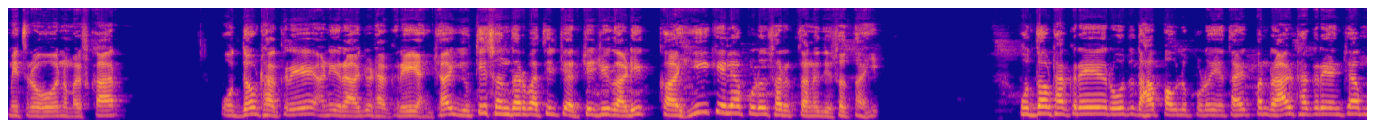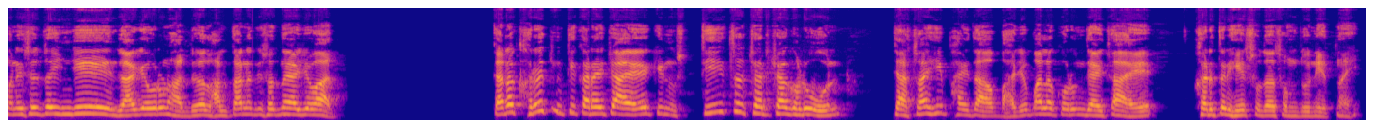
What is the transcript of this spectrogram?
मित्र हो नमस्कार. उद्धव ठाकरे आणि राज ठाकरे यांच्या युती संदर्भातील चर्चेची गाडी काही केल्या पुढं सरकताना दिसत नाही. उद्धव ठाकरे रोज दहा पावलं पुढे येत आहेत पण राज ठाकरे यांच्या मनसेचं इंजिन जागेवरून हाल हालताना दिसत नाही अजिबात. त्यांना खरंच युती करायची आहे की नुसतीच चर्चा घडवून त्याचाही फायदा भाजपाला करून द्यायचा आहे खरं तर हे सुद्धा समजून येत नाही.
